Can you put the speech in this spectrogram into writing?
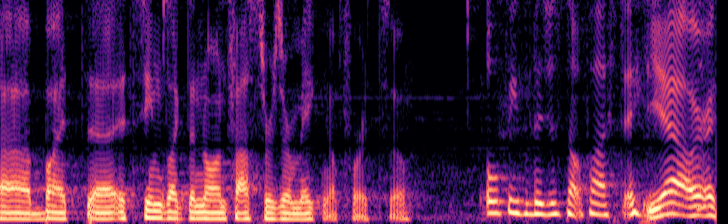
uh, but uh, it seems like the non-fasters are making up for it. So. Or people are just not fasting. Yeah, or,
